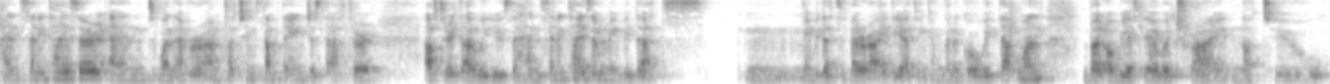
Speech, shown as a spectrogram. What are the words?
hand sanitizer and whenever i'm touching something just after after it i will use the hand sanitizer maybe that's Mm, maybe that's a better idea. I think I'm gonna go with that one. But obviously I will try not to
